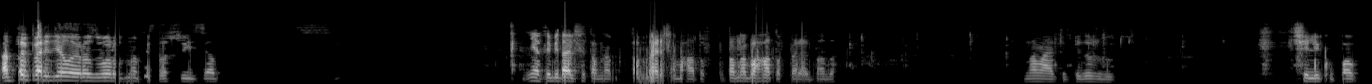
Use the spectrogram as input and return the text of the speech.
А тепер делаю розворот на 360. Ні, тобі далі там, на- там далі багато, вп- там набагато вперед надо. Давай, я тут підожду тут. Челік упав.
